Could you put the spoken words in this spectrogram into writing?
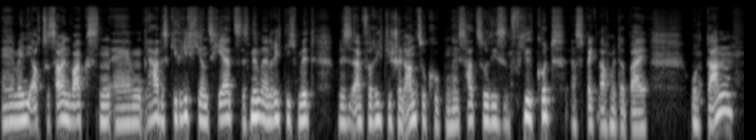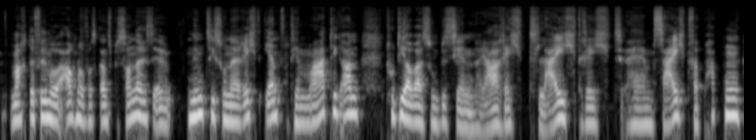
äh, wenn die auch zusammenwachsen. Ähm, ja, das geht richtig ans Herz, das nimmt einen richtig mit und es ist einfach richtig schön anzugucken. Es hat so diesen Feel-Good-Aspekt auch mit dabei. Und dann macht der Film aber auch noch was ganz Besonderes. Er nimmt sich so eine recht ernste Thematik an, tut die aber so ein bisschen, ja, recht leicht, recht ähm, seicht verpacken.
